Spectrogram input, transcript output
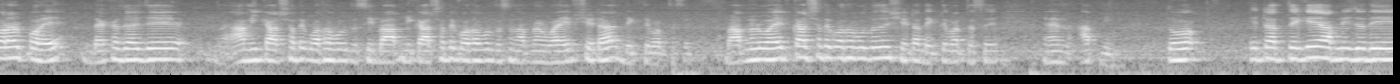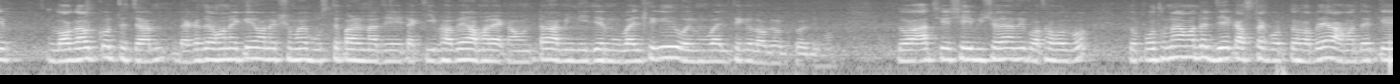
করার পরে দেখা যায় যে আমি কার সাথে কথা বলতেছি বা আপনি কার সাথে কথা বলতেছেন, আপনার ওয়াইফ সেটা দেখতে পারতেছে। বা আপনার ওয়াইফ কার সাথে কথা বলতেছে সেটা দেখতে পারতেছে, and আপনি। তো এটার থেকে আপনি যদি লগ আউট করতে চান, দেখা যায় অনেকে অনেক সময় বুঝতে পারে না যে এটা কীভাবে আমার অ্যাকাউন্টটা আমি নিজের মোবাইল থেকেই ওই মোবাইল থেকে লগ আউট করে দিব। তো আজকে সেই বিষয়ে আমি কথা বলব। তো প্রথমে আমাদের যে কাজটা করতে হবে, আমাদেরকে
